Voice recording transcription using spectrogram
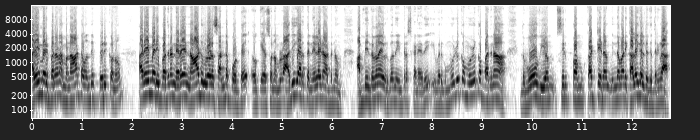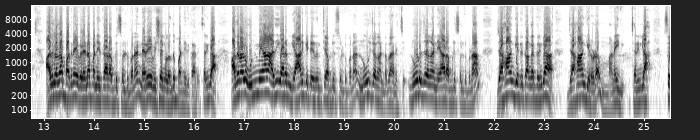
அதே மாதிரி பார்த்தீங்கன்னா நம்ம நாட்டை வந்து பெருக்கணும். அதே மாதிரி பார்த்தீங்கன்னா நிறைய நாடுகளோட சண்டை போட்டு ஓகே ஸோ நம்மளோட அதிகாரத்தை நிலைநாட்டணும் அப்படின்றதெல்லாம் இவருக்கு வந்து இன்ட்ரெஸ்ட் கிடையாது. இவருக்கு முழுக்க முழுக்க பார்த்தீங்கன்னா இந்த ஓவியம் சிற்பம் கட்டிடம் இந்த மாதிரி கலைகள் இருக்குது தெரியுங்களா? அதில் தான் பார்த்தீங்கன்னா இவர் என்ன பண்ணியிருக்காரு அப்படின்னு சொல்லிட்டு போனால் நிறைய விஷயங்கள் வந்து பண்ணியிருக்காரு. சரிங்களா? அதனால் உண்மையான அதிகாரம் யார்கிட்ட இருந்துச்சு அப்படின்னு சொல்லிட்டு போனால் நூர்ஜஹான்ட்ட தான் இருந்துச்சு. நூர்ஜஹான் யார் அப்படின்னு சொல்லிட்டு போனால் ஜஹாங்கீர் இருக்காங்க தெரியுங்களா? ஜஹாங்கீரோட மனைவி. சரிங்களா? ஸோ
